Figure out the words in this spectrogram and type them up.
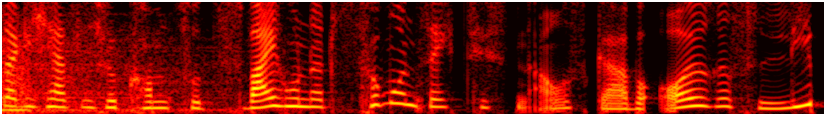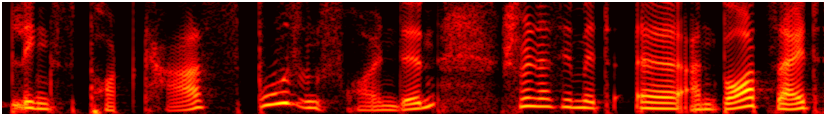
damit sage ich herzlich willkommen zur 265. Ausgabe eures Lieblingspodcasts Busenfreundin. Schön, dass ihr mit äh, an Bord seid.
